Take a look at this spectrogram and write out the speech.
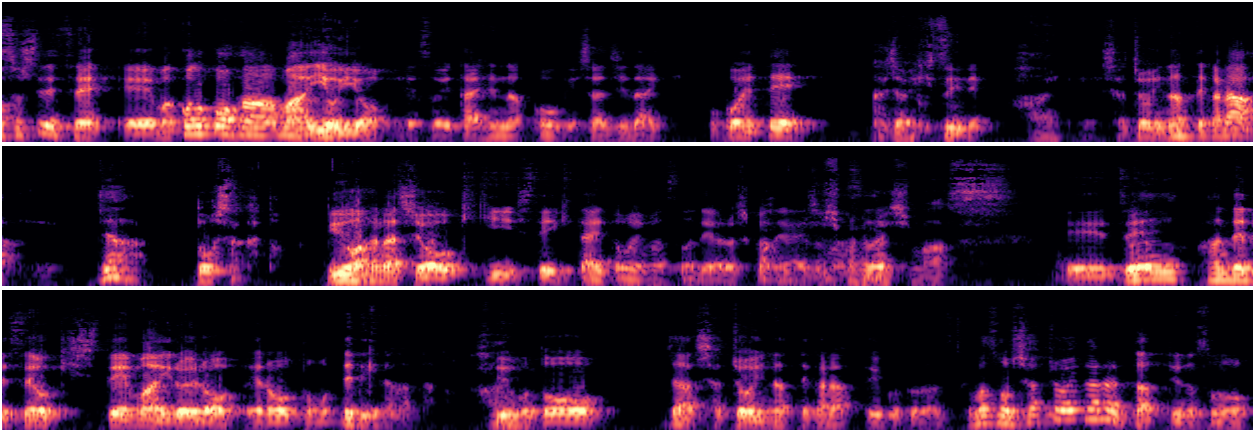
あそしてですね、えー、まあこの後半はまあいよいよ、えー、そういう大変な後継者時代を超えて、会社を引き継いで、はい、社長になってから、えー、じゃあ、どうしたかというお話をお聞きしていきたいと思いますので、よろしくお願いします。よろしくお願いします。えー、前半でですね、お聞きして、まあ、いろいろやろうと思ってできなかったということを、はい、じゃあ、社長になってからということなんですけど、まあ、その社長になられたっていうのは、その、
